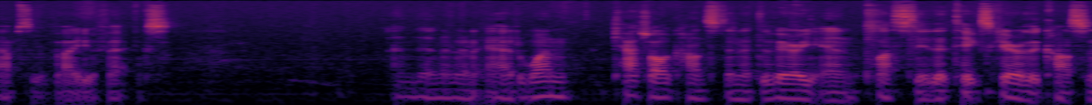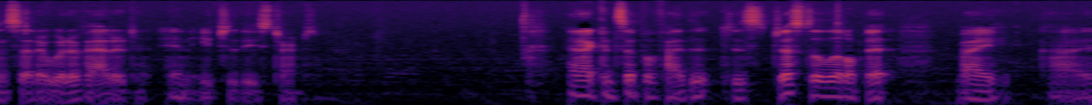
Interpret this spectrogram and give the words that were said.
absolute value of x. And then I'm going to add one catch-all constant at the very end, plus c, that takes care of the constants that I would have added in each of these terms. And I can simplify this just a little bit by uh,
